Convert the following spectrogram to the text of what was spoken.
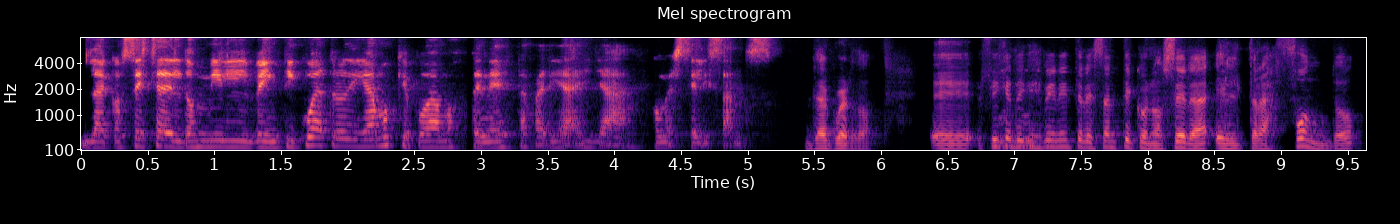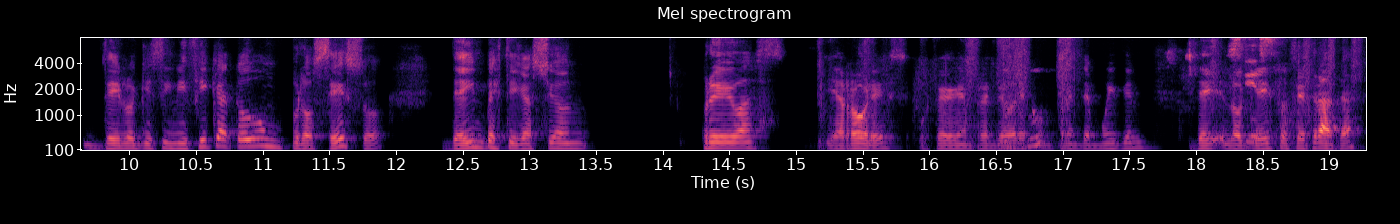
la cosecha del 2024, digamos, que podamos tener estas variedades ya comercializándose. De acuerdo. Eh, fíjate que es bien interesante conocer ¿ah? el trasfondo de lo que significa todo un proceso de investigación, pruebas y errores. Ustedes emprendedores comprenden muy bien de lo que esto se trata,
